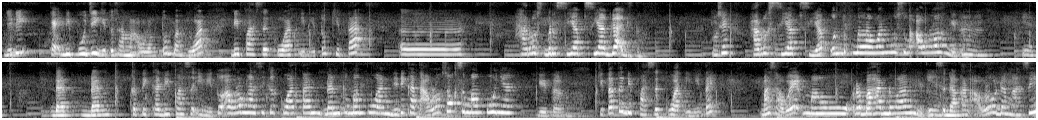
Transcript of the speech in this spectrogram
Jadi kayak dipuji gitu sama Allah tuh bahwa di fase kuat ini tuh kita eh, harus bersiap siaga gitu maksudnya harus siap-siap untuk melawan musuh Allah gitu Hmm. Iya. dan dan ketika di fase ini tuh Allah ngasih kekuatan dan kemampuan jadi kata Allah sok semampunya gitu kita tuh di fase kuat ini teh masa we mau rebahan doang gitu Iya. sedangkan Allah udah ngasih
